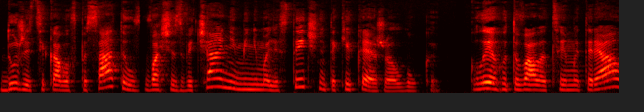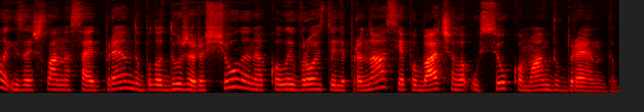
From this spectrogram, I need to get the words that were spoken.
дуже цікаво вписати у ваші звичайні мінімалістичні такі кежуал луки. Коли я готувала цей матеріал і зайшла на сайт бренду, була дуже розчулена, коли в розділі про нас я побачила усю команду бренду.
